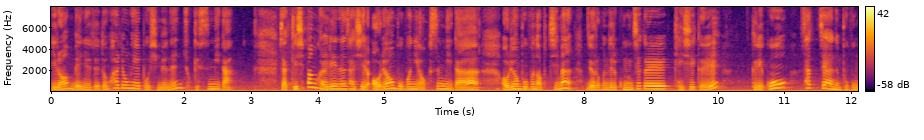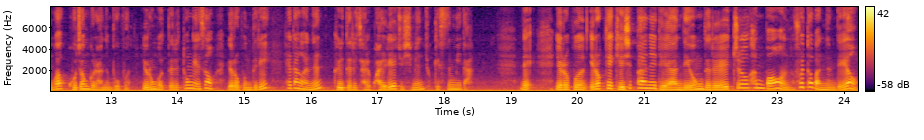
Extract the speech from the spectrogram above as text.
이런 메뉴들도 활용해 보시면 좋겠습니다. 자 게시판 관리는 사실 어려운 부분이 없습니다. 어려운 부분 없지만 여러분들이 공지글 게시글 그리고 삭제하는 부분과 고정글 하는 부분 이런 것들을 통해서 여러분들이 해당하는 글들을 잘 관리해 주시면 좋겠습니다. 네, 여러분 이렇게 게시판에 대한 내용들을 쭉 한번 훑어봤는데요.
